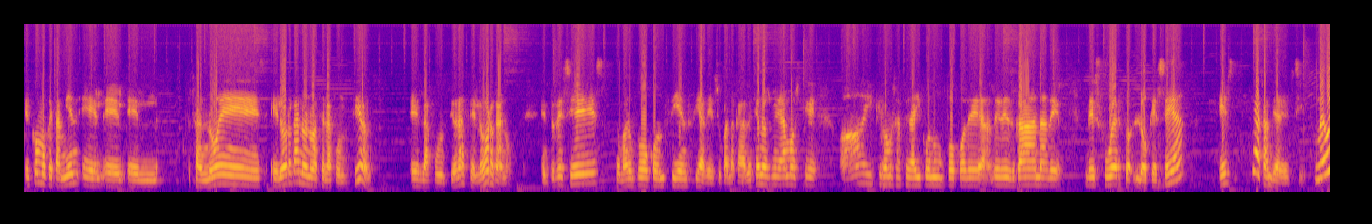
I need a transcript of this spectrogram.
Es como que también el, el, el o sea, no es el órgano no hace la función es la función hace el órgano. Entonces es tomar un poco conciencia de eso. Cuando cada vez que nos veamos que, ay, ¿qué vamos a hacer ahí con un poco de, desgana, de, esfuerzo, lo que sea, es a cambiar el chip. Me voy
